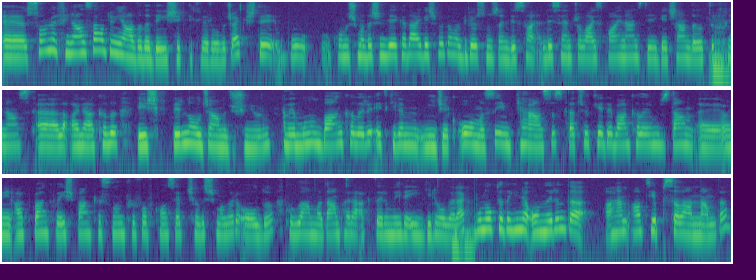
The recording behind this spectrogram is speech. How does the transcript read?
Ee, sonra finansal dünyada da değişiklikler olacak. İşte bu konuşmada şimdiye kadar geçmedi ama biliyorsunuz hani decentralized finance diye geçen dağıtık evet. finansla alakalı değişikliklerin olacağını düşünüyorum. Ve bunun bankaları etkilemeyecek olması imkansız. Da Türkiye'de bankalarımızdan e, örneğin Akbank ve İş Bankası'nın proof of concept çalışmaları oldu. Kullanmadan para aktarımı ile ilgili olarak. Hı hı. Bu noktada yine onların da hem altyapısal anlamda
